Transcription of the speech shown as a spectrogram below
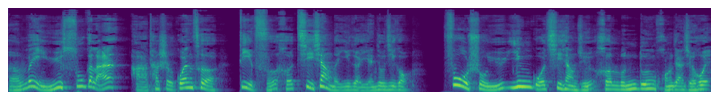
呃，位于苏格兰啊，它是观测地磁和气象的一个研究机构，附属于英国气象局和伦敦皇家学会。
